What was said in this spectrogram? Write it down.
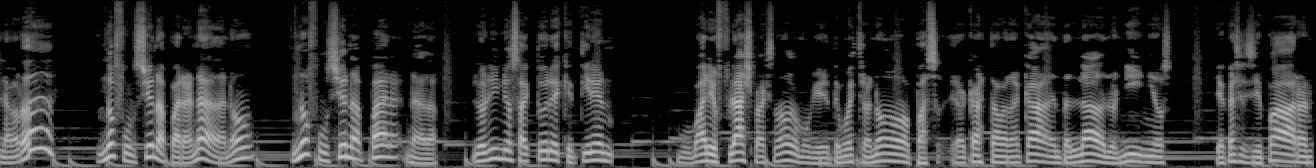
la verdad, no funciona para nada, ¿no? No funciona para nada. Los niños actores que tienen varios flashbacks, ¿no? Como que te muestran, no, acá estaban acá, en tal lado, los niños, y acá se separan.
